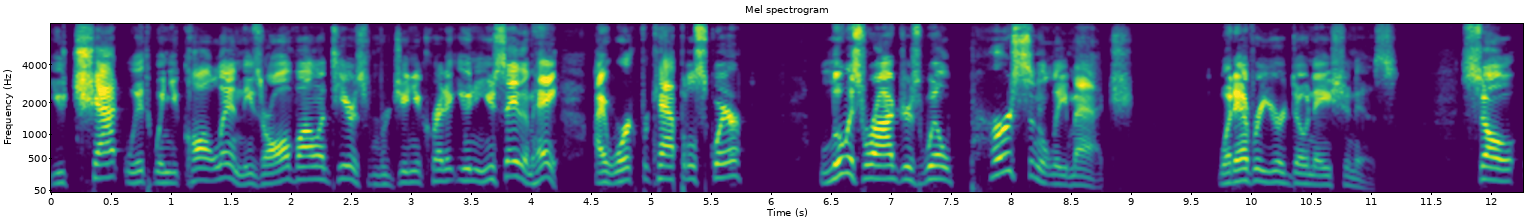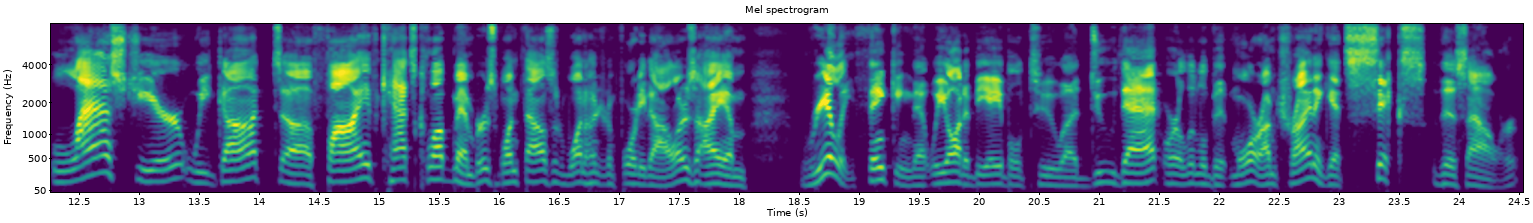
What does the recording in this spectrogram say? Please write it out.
you chat with when you call in. These are all volunteers from Virginia Credit Union. You say to them, hey, I work for Capital Square. Lewis Rogers will personally match whatever your donation is. So last year we got uh, five Cats Club members, $1,140. I am really thinking that we ought to be able to uh, do that or a little bit more. I'm trying to get six this hour.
